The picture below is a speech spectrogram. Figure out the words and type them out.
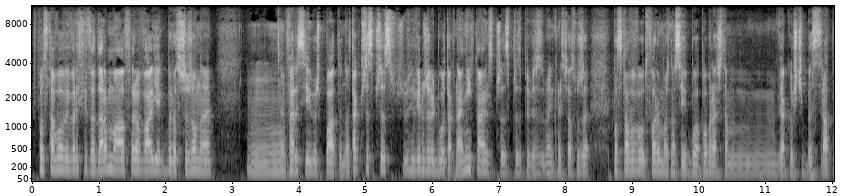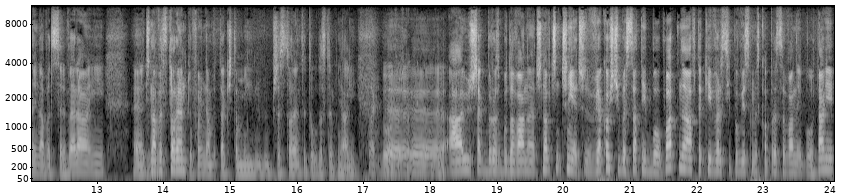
w podstawowej wersji za darmo, a oferowali jakby rozszerzone mm, wersje już płaty. No tak przez, przez wiem, że było tak na Nickniles przez, przez pewien okres czasu, że podstawowe utwory można sobie było pobrać tam w jakości bezstratnej, nawet serwera i, e, czy nawet z torrentów, oni nawet jakieś tam przez torrenty to udostępniali. Tak, było E, takiego. e, a już jakby rozbudowane, czy, czy, czy nie, czy w jakości bezstratnej było płatne, a w takiej wersji powiedzmy skompresowanej było taniej.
